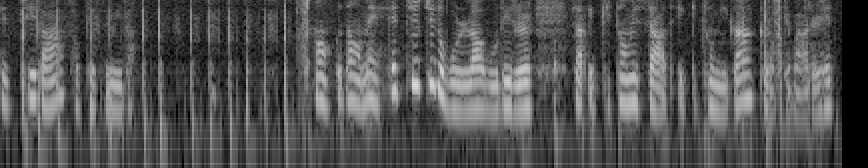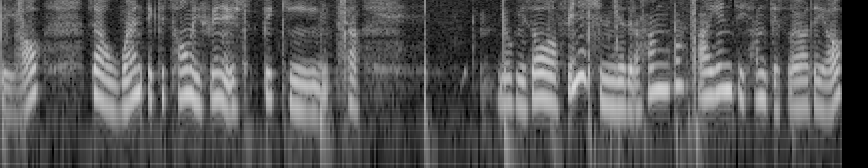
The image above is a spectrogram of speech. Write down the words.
해치다 적겠습니다. 어, 그 다음에 해칠지도 몰라 우리를 자, 이키토미 said, 이키토미가 그렇게 말을 했대요. 자, when 이키토미 finished speaking 자, 여기서 finish는 얘들아 항상 ing 함께 써야 돼요.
